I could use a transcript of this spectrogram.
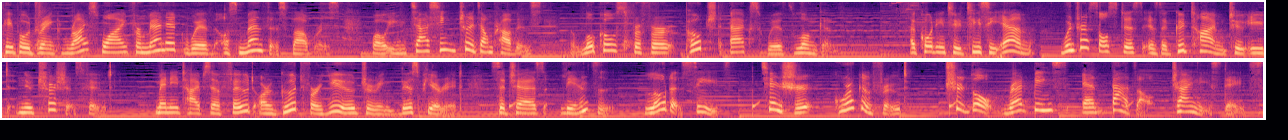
people drink rice wine fermented with osmanthus flowers, while in Jiaxing, Zhejiang province, the locals prefer poached eggs with longan. According to TCM, winter solstice is a good time to eat nutritious food. Many types of food are good for you during this period, such as 莲子, lotus seeds, 芡实, gorgon fruit, 赤豆, red beans, and 大枣, Chinese dates.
